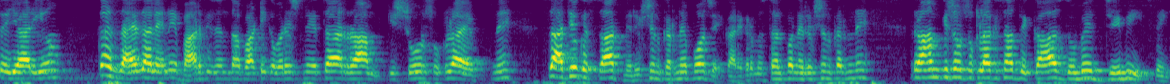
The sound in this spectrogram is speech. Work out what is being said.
तैयारियों का जायजा लेने भारतीय जनता पार्टी के वरिष्ठ नेता राम किशोर शुक्ला अपने साथियों के साथ निरीक्षण करने पहुँचे। कार्यक्रम स्थल पर निरीक्षण करने राम किशोर शुक्ला के साथ विकास दुबे, जेबी सिंह,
